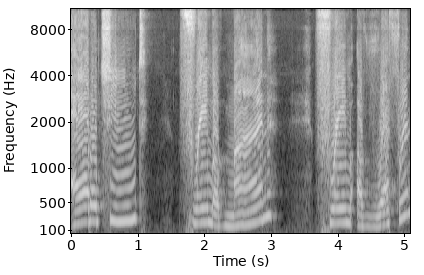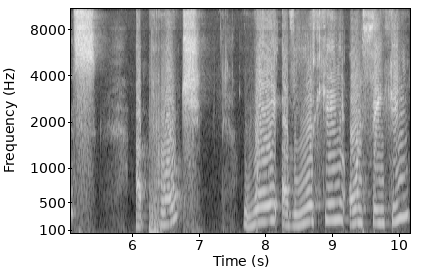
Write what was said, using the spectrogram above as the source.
attitude, frame of mind, frame of reference, approach, way of looking or thinking,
